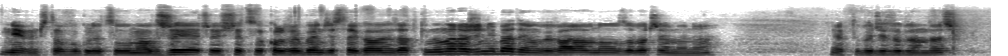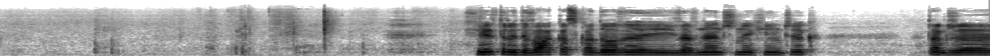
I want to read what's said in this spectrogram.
Nie wiem, czy to w ogóle co ona odżyje, czy jeszcze cokolwiek będzie z tej gałęzatki. No na razie nie będę ją wywalał, no zobaczymy, nie? Jak to będzie wyglądać. Filtry dwa, kaskadowy i wewnętrzny Chińczyk. Także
